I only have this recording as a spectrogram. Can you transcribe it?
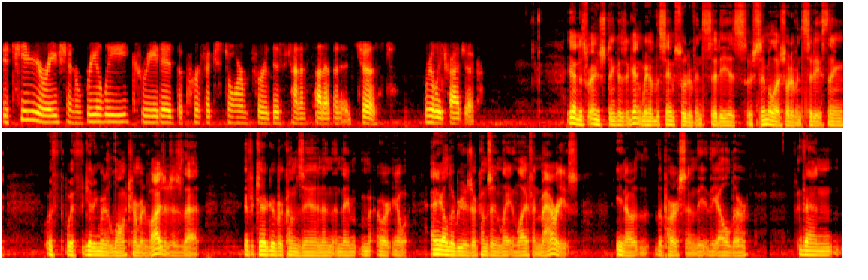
deterioration really created the perfect storm for this kind of setup, and it's just really tragic. Yeah, and it's very interesting because again, we have the same sort of insidious or similar sort of insidious thing with with getting rid of long term advisors. Is that if a caregiver comes in and, and they or you know any elder abuser comes in late in life and marries, you know, the person, the, the elder, then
